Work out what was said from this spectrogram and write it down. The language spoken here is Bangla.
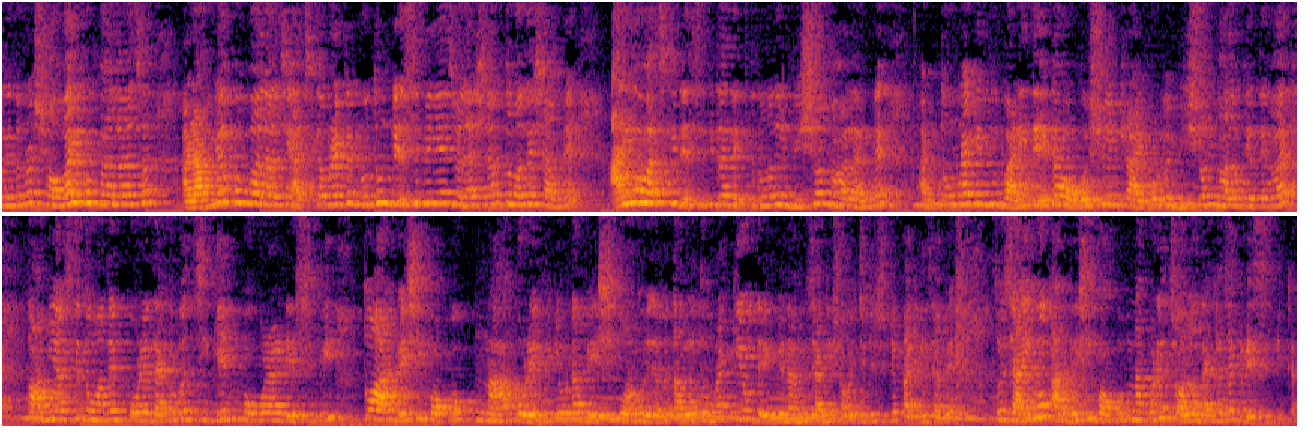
করি তোমরা সবাই খুব ভালো আছো আর আমিও খুব ভালো আছি। আজকে আমরা একটা নতুন রেসিপি নিয়ে চলে আসলাম তোমাদের সামনে। আই হোপ আজকে রেসিপিটা দেখতে তোমাদের ভীষণ ভালো লাগবে। আর তোমরা কিন্তু বাড়িতে এটা অবশ্যই ট্রাই করবে, ভীষণ ভালো খেতে হয়। তো আমি আজকে তোমাদের করে দেখাবো চিকেন পকোড়ার রেসিপি তো আর বেশি বকবক না করে ভিডিওটা বেশি বড় হয়ে যাবে, তাহলে তোমরা কেউ দেখবে না, আমি জানি সবাই ছুটে ছুটে পালিয়ে যাবে। তো যাই হোক, আর বেশি বকবক না করে চলো দেখা যাক রেসিপিটা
